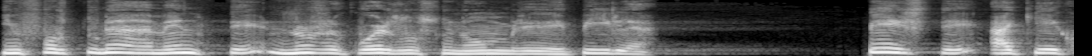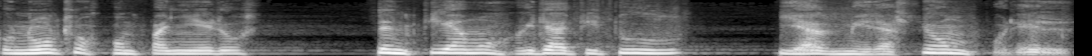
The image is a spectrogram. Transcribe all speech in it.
infortunadamente no recuerdo su nombre de pila, pese a que con otros compañeros sentíamos gratitud y admiración por él.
